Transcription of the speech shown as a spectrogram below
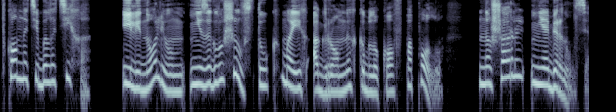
В комнате было тихо, и линолеум не заглушил стук моих огромных каблуков по полу, но Шарль не обернулся.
